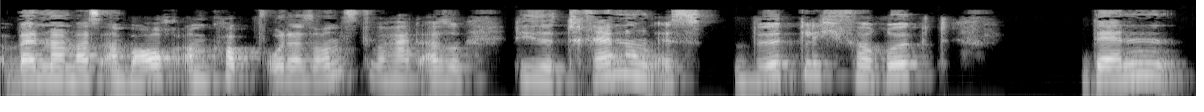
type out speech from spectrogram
wenn man was am Bauch, am Kopf oder sonst wo hat. Also diese Trennung ist wirklich verrückt, denn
